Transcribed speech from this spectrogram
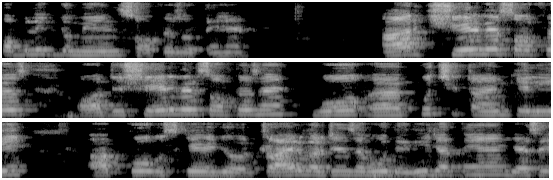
पब्लिक डोमेन सॉफ्टवेयर होते हैं। आर शेयरवेयर सॉफ्टवेयर और जो शेयरवेयर सॉफ्टवेयर हैं, वो कुछ टाइम के लिए आपको उसके जो ट्रायल वर्जन है वो दे दिए जाते हैं। जैसे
